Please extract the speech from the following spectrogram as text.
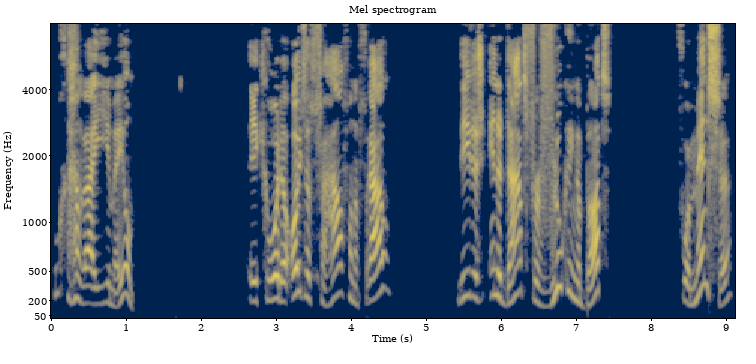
hoe gaan wij hiermee om? Ik hoorde ooit het verhaal van een vrouw die dus inderdaad vervloekingen bad voor mensen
